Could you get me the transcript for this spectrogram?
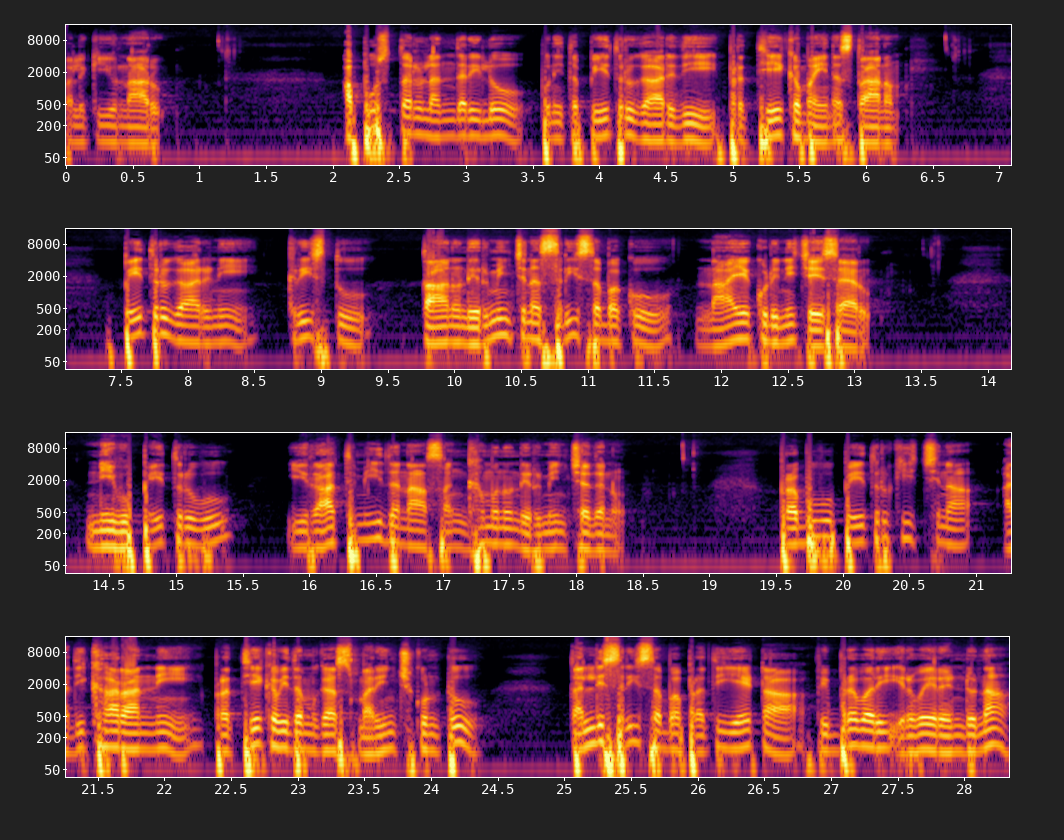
పలికియున్నారు. అపుస్తలులందరిలో పునీత పేతురుగారిది ప్రత్యేకమైన స్థానం. పేతురుగారిని క్రీస్తు తాను నిర్మించిన శ్రీసభకు నాయకుడిని చేశారు. నీవు పేతురువు ఈ రాతి మీద నా సంఘమును నిర్మించదను. ప్రభువు పేతురుకి ఇచ్చిన అధికారాన్ని ప్రత్యేక విధముగా స్మరించుకుంటూ తల్లి శ్రీసభ ప్రతి ఏటా ఫిబ్రవరి ఇరవై రెండున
